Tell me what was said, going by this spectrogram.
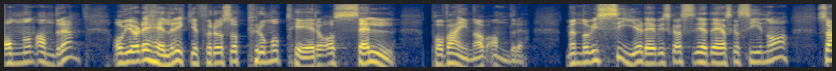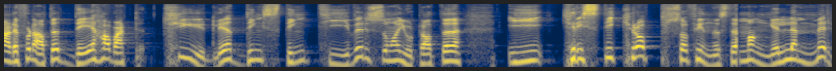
om noen andre. Og vi gjør det heller ikke for å promotere oss selv på vegne av andre. Men når vi sier det, vi skal, det jeg skal si nå, så er det fordi at det har vært tydelige distinktiver som har gjort at i Kristi kropp så finnes det mange lemmer.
